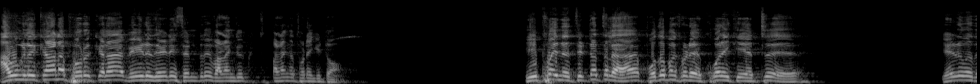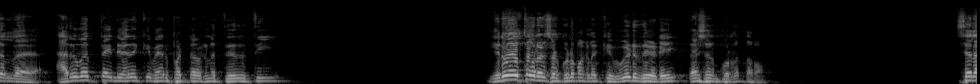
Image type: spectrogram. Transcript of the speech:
அவங்களுக்கான பொருட்களை வீடு தேடி சென்று வழங்க வழங்க தொடங்கிட்டோம். இப்போ இந்த திட்டத்தில் பொதுமக்களுடைய கோரிக்கை ஏற்று எழுபது அறுபத்தைந்து வயதுக்கு மேற்பட்டவர்களை திருத்தி இருபத்தோரு லட்சம் குடும்பங்களுக்கு வீடு தேடி ரேஷன் பொருளை தரோம். சில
